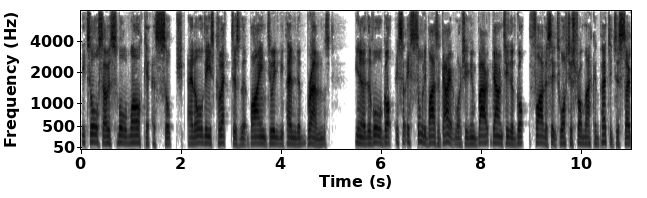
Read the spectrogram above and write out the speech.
it's also a small market as such. And all these collectors that buy into independent brands, you know, they've all got, if, somebody buys a Garrick watch, you can guarantee they've got five or six watches from our competitors. So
